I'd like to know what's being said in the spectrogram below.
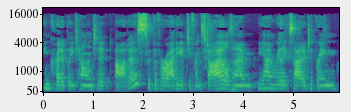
incredibly talented artists with a variety of different styles. And I'm, yeah, I'm really excited to bring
